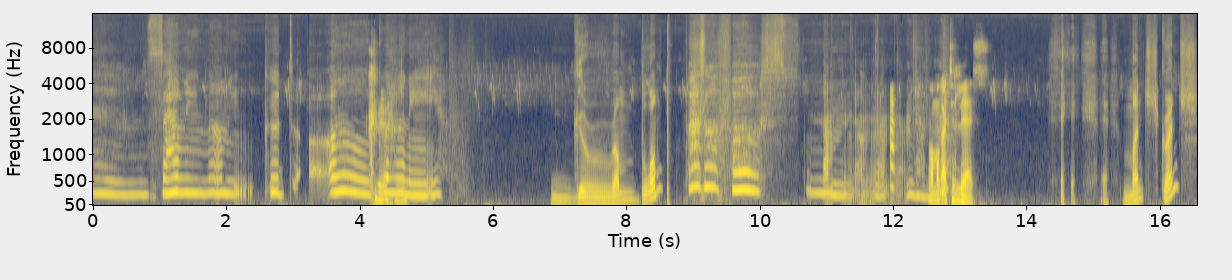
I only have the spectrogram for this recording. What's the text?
Sammy, Mommy, good. Oh, Granny. Grumblump? Puzzle false. Nom, nom, nom, nom, nom. Ngomong gak jelas. Munch Grunch?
